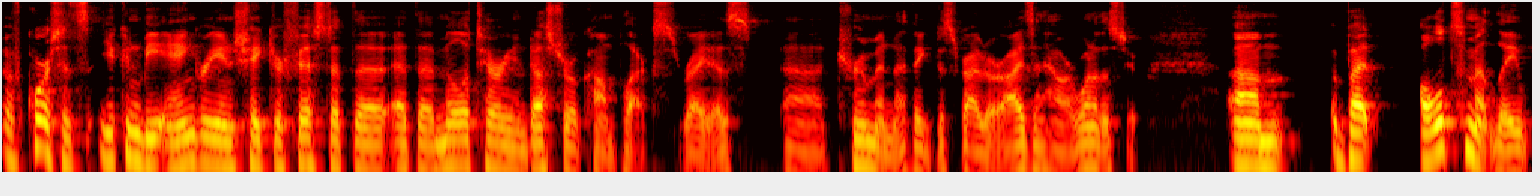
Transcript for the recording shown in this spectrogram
of course it's you can be angry and shake your fist at the at the military industrial complex, right, as uh, Truman I think described or Eisenhower, one of those two. Um, but ultimately,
